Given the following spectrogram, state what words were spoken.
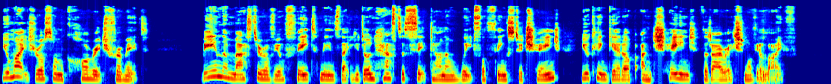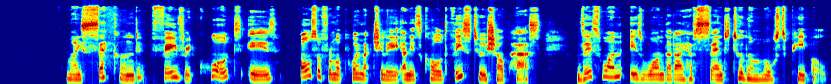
you might draw some courage from it. Being the master of your fate means that you don't have to sit down and wait for things to change. You can get up and change the direction of your life. My second favorite quote is also from a poem, actually, and it's called This Too Shall Pass. This one is one that I have sent to the most people,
